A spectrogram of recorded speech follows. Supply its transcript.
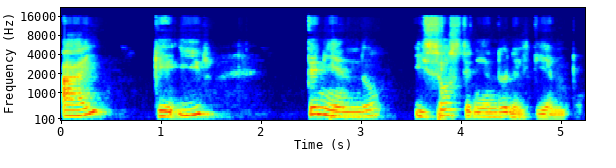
hay que ir teniendo y sosteniendo en el tiempo.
